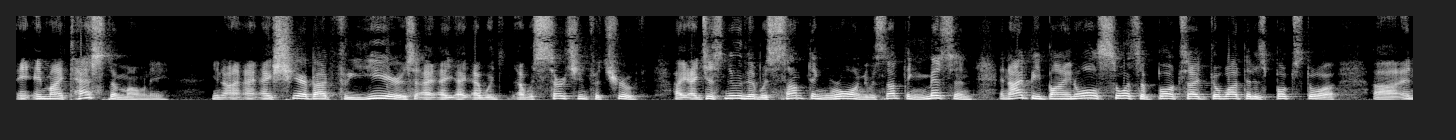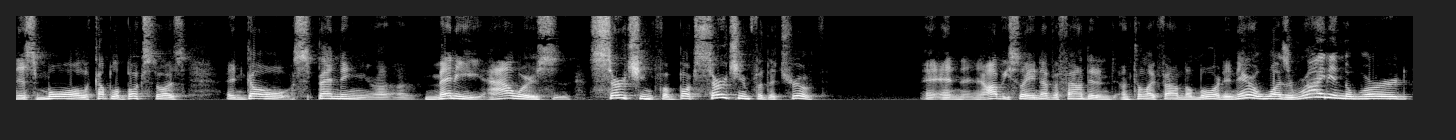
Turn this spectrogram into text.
in my testimony, you know, I, I share about for years. I, I, I, would, I was searching for truth. I, I just knew there was something wrong. There was something missing, and I'd be buying all sorts of books. I'd go out to this bookstore uh, in this mall, a couple of bookstores, and go spending uh, uh many hours searching for books, searching for the truth. And, and obviously, I never found it until I found the Lord. And there it was, right in the Word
